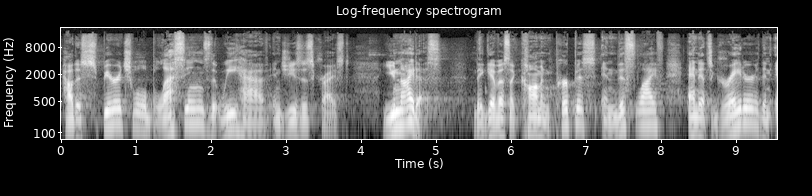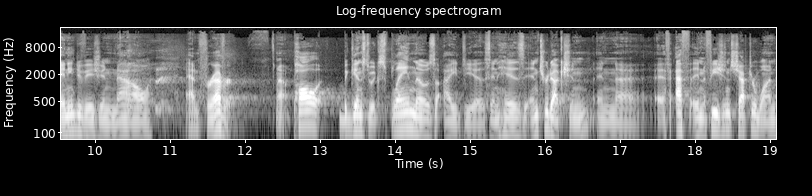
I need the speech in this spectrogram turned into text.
how the spiritual blessings that we have in Jesus Christ unite us. They give us a common purpose in this life, and it's greater than any division now and forever. Uh, Paul begins to explain those ideas in his introduction in, uh, in Ephesians chapter 1,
